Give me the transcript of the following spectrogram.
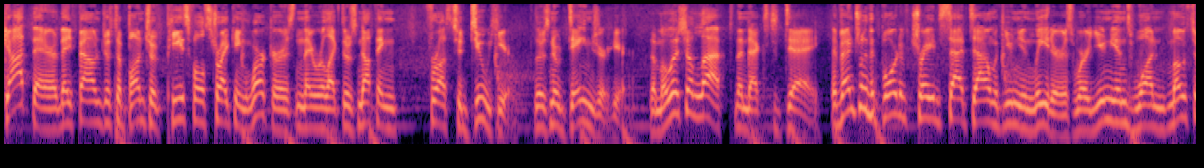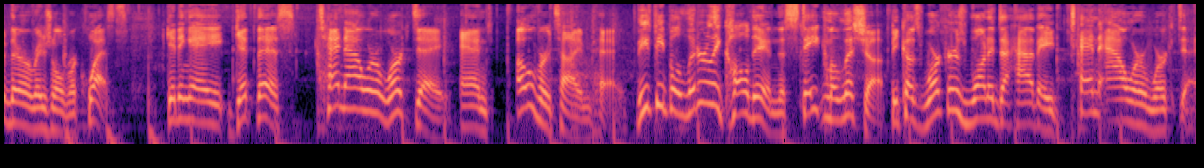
got there, they found just a bunch of peaceful striking workers and they were like, there's nothing for us to do here. There's no danger here. The militia left the next day. Eventually, the Board of Trade sat down with union leaders, where unions won most of their original requests, getting a, get this, 10 hour workday and overtime pay. These people literally called in the state militia because workers wanted to have a 10 hour workday.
